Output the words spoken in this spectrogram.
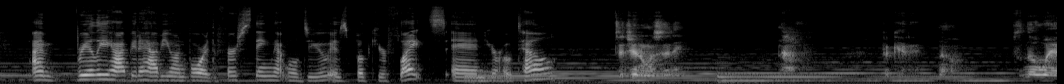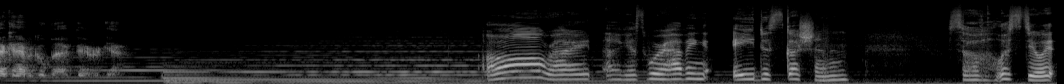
I'm really happy to have you on board. The first thing that we'll do is book your flights and your hotel. To Genoa City? No. Forget it. No. There's no way I can ever go back there again. All right, I guess we're having a discussion. So let's do it.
